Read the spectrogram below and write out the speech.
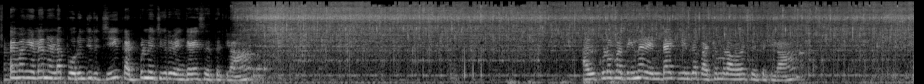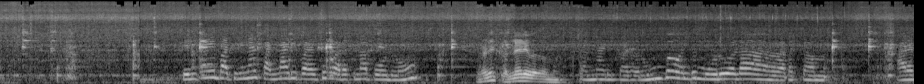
பட்டை வகையெல்லாம் நல்லா பொரிஞ்சிருச்சு. கட் பண்ணி வச்சுக்கிற வெங்காயம் சேர்த்துக்கலாம். அது கூட பார்த்தீங்கன்னா ரெண்டாக்கி இந்த பச்சை மிளகாவும் சேர்த்துக்கலாம். வெங்காயம் பார்த்தீங்கன்னா கண்ணாடி பழத்துக்கு வதக்குனா போதும். கண்ணாடி வரமா கண்ணாடி பழம் ரொம்ப வந்து முருவலாக வதக்காம. அரை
